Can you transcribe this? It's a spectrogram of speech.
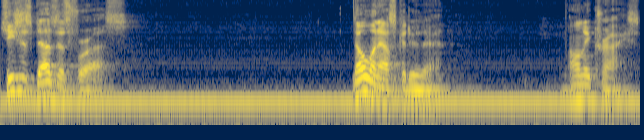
Jesus does this for us. No one else could do that. Only Christ.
